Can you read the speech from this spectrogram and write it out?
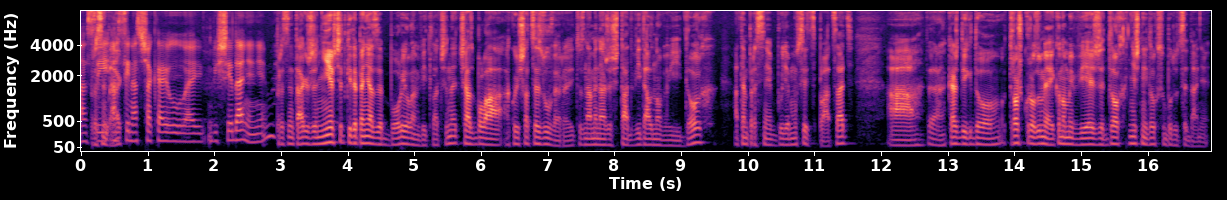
asi, asi nás čakajú aj vyššie dane, nie? Presne tak, že nie všetky tie peniaze boli len vytlačené. Čas bola, ako išla cez úver. To znamená, že štát vydal nový dlh a ten presne bude musieť splácať. A teda každý, kto trošku rozumie ekonomii, vie, že dlh, dnešný dlh sú budúce dane.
